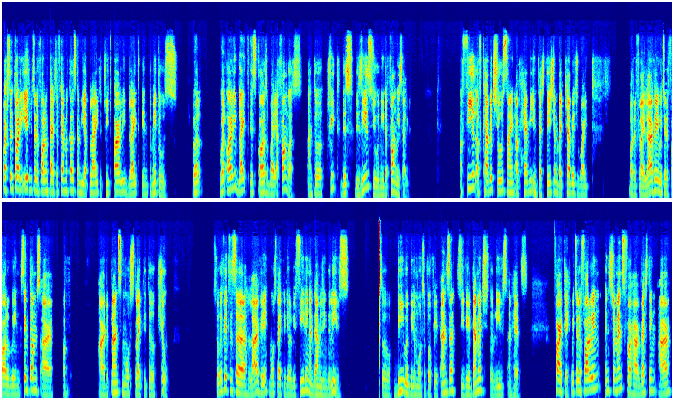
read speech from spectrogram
Question 38, which of the following types of chemicals can be applied to treat early blight in tomatoes? Well, well, early blight is caused by a fungus, and to treat this disease, you would need a fungicide. A field of cabbage shows sign of heavy infestation by cabbage white butterfly larvae, which are the following symptoms are of are the plants most likely to show. So if it is a larvae, most likely they'll be feeding and damaging the leaves. So D would be the most appropriate answer, severe damage to leaves and heads. Farte, which of the following instruments for harvesting are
